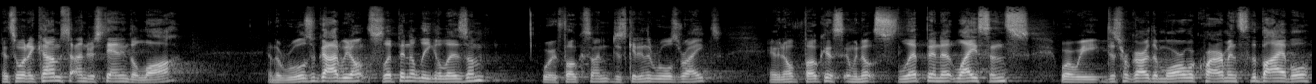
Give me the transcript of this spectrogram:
And so when it comes to understanding the law and the rules of God, we don't slip into legalism where we focus on just getting the rules right. And we don't focus and we don't slip into license where we disregard the moral requirements of the Bible.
